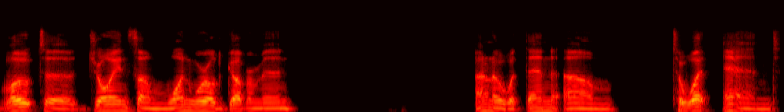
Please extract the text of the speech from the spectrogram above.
vote to join some one world government. I don't know what then, um, to what end?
